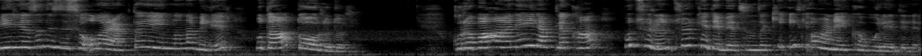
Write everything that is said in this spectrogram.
bir yazı dizisi olarak da yayınlanabilir. Bu da doğrudur. Bu türün Türk Edebiyatı'ndaki ilk örneği kabul edilir.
